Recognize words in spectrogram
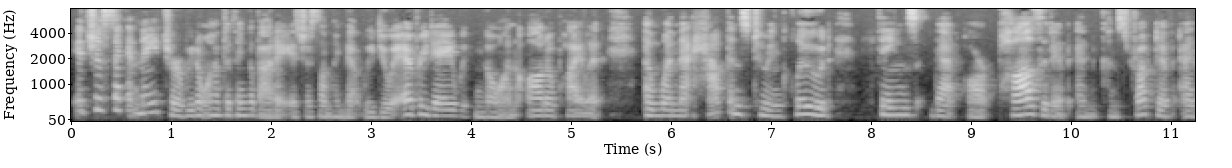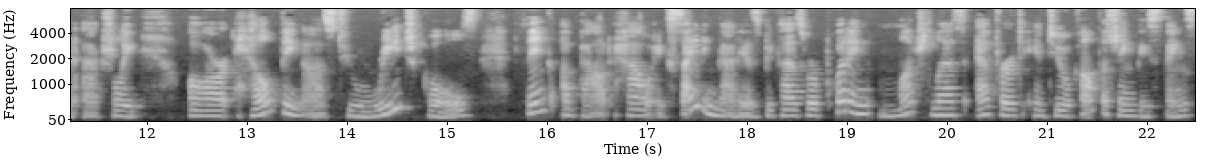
it's just second nature. We don't have to think about it. It's just something that we do every day. We can go on autopilot. And when that happens to include things that are positive and constructive and actually are helping us to reach goals, think about how exciting that is because we're putting much less effort into accomplishing these things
